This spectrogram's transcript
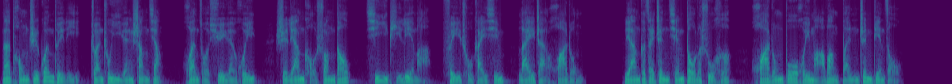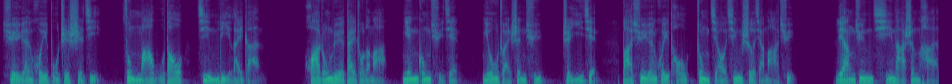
那统治官队里转出一员上将，唤作薛元辉，使两口双刀，骑一匹烈马，飞出该心，来斩花荣。两个在阵前斗了数合，花荣拨回马往本阵便走。薛元辉不知事迹，纵马舞刀，尽力来赶。花荣略带住了马，拈弓取箭，扭转身躯，只一箭把薛元辉头中脚轻射下马去。两军齐呐声喊。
